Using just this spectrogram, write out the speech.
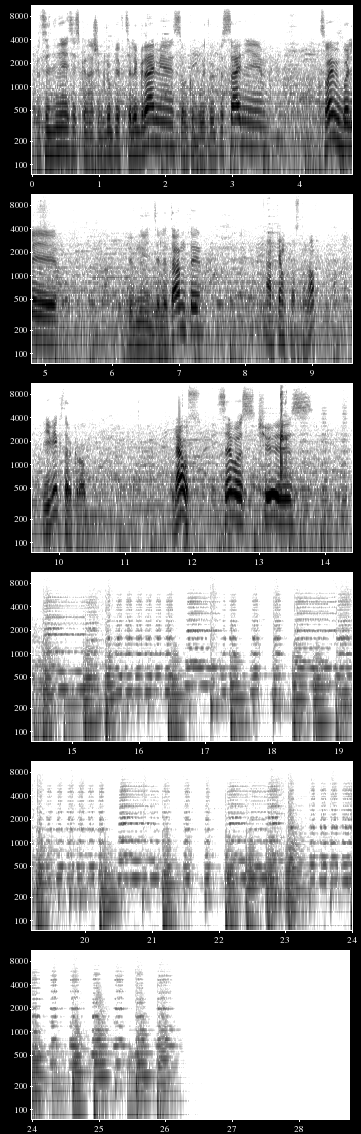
Присоединяйтесь к нашей группе в Телеграме, ссылка будет в описании. С вами были пивные дилетанты Артем Хвостунов. и Виктор Кроп. Даус. Servus, tschüss.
